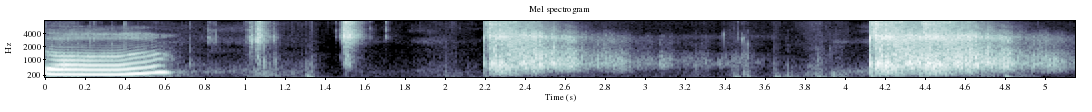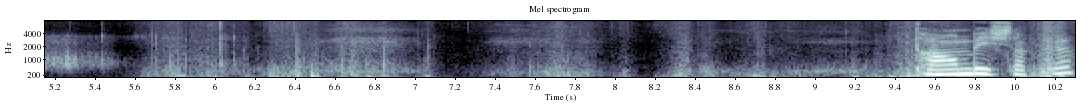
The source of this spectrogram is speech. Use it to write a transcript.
da Tamam 5 dakika.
